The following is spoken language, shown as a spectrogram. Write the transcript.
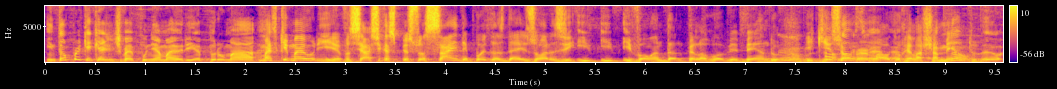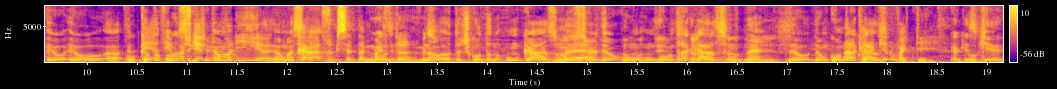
Então por que, que a gente vai punir a maioria por uma. Mas que maioria? Você acha que as pessoas saem depois das 10 horas e, e- e vão andando pela rua bebendo e que não, isso é o não, normal é- do relaxamento? Não, eu, eu, eu, uh, o que eu tô É, falando eu acho que é uma- minoria, é um situa- caso que você tá me Mas- contando. Não, eu tô te contando um caso, mas É? o senhor deu Vamos um, um contra-caso, né? Deu, deu um Não, contra-caso. que não vai ter. O quê?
